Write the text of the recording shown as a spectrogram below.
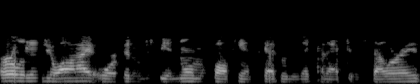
early in July or if it'll just be a normal fall camp schedule that they kind of have to accelerate.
